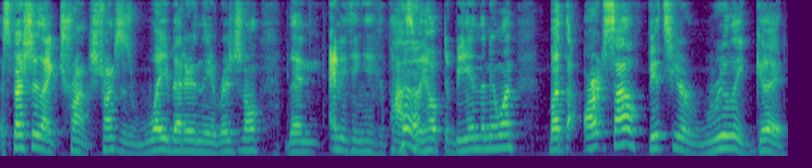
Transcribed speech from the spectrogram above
Especially like Trunks. Trunks is way better in the original than anything he could possibly hope to be in the new one. But the art style fits here really good.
